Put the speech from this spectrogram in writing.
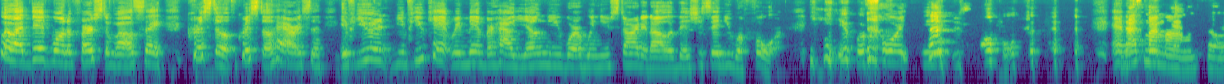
well, I did want to first of all say, Crystal, Crystal Harrison, if you if you can't remember how young you were when you started all of this, you said you were four. you were four years old. And that's my mom. That, so.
